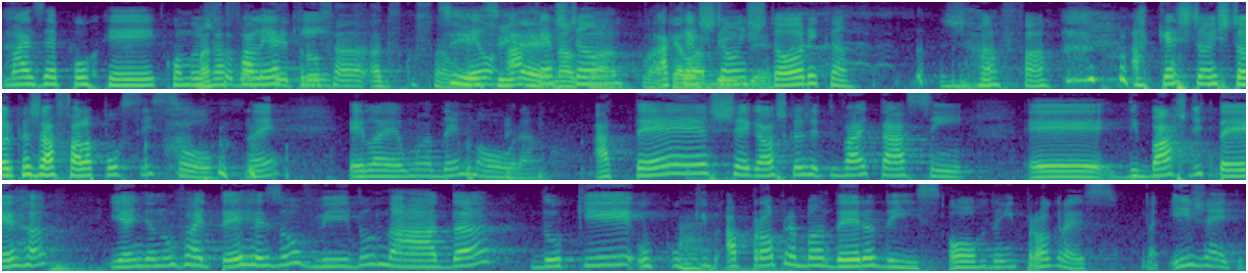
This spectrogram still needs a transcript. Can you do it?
mas é porque, como eu mas já falei aqui, trouxe a, a discussão. Sim, eu, sim, a é, questão, não, claro, claro. a questão histórica já fala, a questão histórica já fala por si só, né? Ela é uma demora até chegar, acho que a gente vai estar tá, assim, é, debaixo de terra e ainda não vai ter resolvido nada do que o, o, que a própria bandeira diz, ordem e progresso. Né? E, gente,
